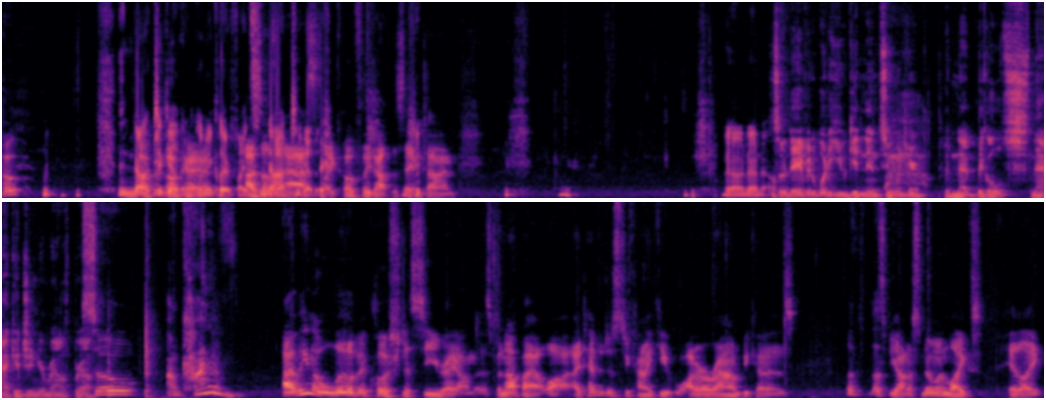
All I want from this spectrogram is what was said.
Oh. Ho- Not Okay, together. okay. Let me clarify. It's not to ask, together. like hopefully not the same time. No, no, no. So, David, what are you getting into when you're putting that big old snackage in your mouth, bro? So I'm kind of I lean a little bit closer to C Ray on this, but not by a lot. I tend to just to kind of keep water around because let's let's be honest, no one likes a like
